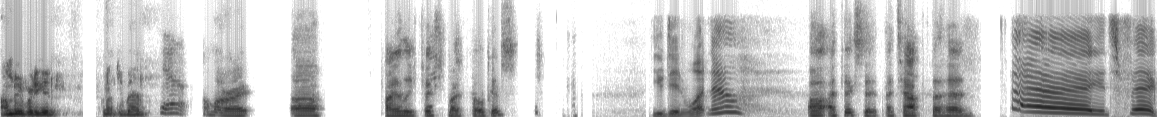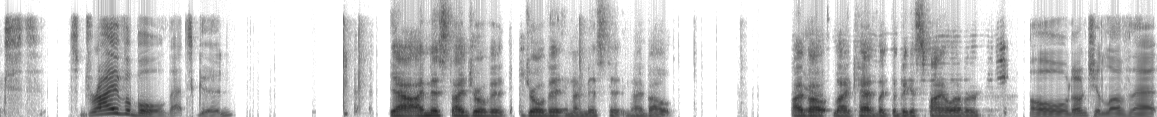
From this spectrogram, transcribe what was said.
I'm doing pretty good. Not too bad. Yeah. I'm all right. Uh, finally fixed my focus. You did what now? Uh, I fixed it. I tapped the head. Hey, it's fixed. It's drivable. That's good. Yeah, I missed. I drove it, drove it, and I missed it, and I about, I Yeah. about like had like the biggest smile ever. Oh, don't you love that?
